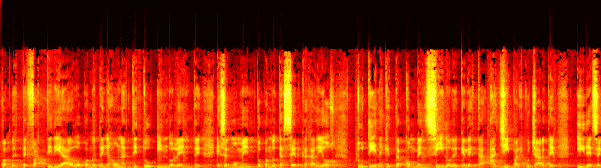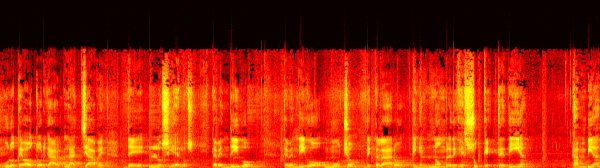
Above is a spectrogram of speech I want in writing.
cuando estés fastidiado, cuando tengas una actitud indolente. Es el momento cuando te acercas a Dios. Tú tienes que estar convencido de que Él está allí para escucharte y de seguro te va a otorgar la llave de los cielos. Te bendigo te bendigo mucho, declaro en el nombre de Jesús que este día cambia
